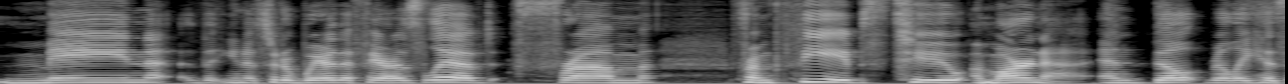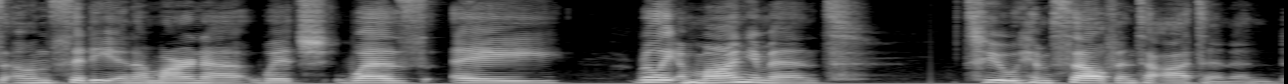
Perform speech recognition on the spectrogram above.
main, the, you know, sort of where the pharaohs lived from from Thebes to Amarna and built really his own city in Amarna, which was a really a monument to himself and to Aten. And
